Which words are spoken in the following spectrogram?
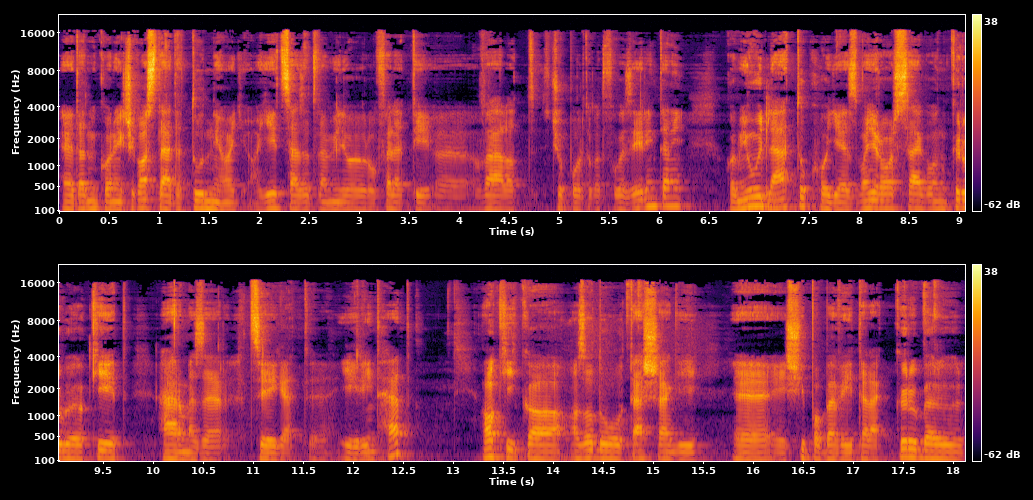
Tehát mikor még csak azt lehetett tudni, hogy a 750 millió euró feletti vállalatcsoportokat fog az érinteni, akkor mi úgy láttuk, hogy ez Magyarországon körülbelül két 3000 céget érinthet, akik a, az adó, társági és SIPA bevételek körülbelül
